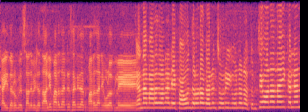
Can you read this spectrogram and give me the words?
काही दरोडे साध्या वेशात आले महाराजांच्या सानिध्यात महाराजांनी ओळखले. त्यांना महाराज म्हणाले पाहून दरोडा घालून चोरी घेऊन न तुमचे होणार नाही कल्याण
